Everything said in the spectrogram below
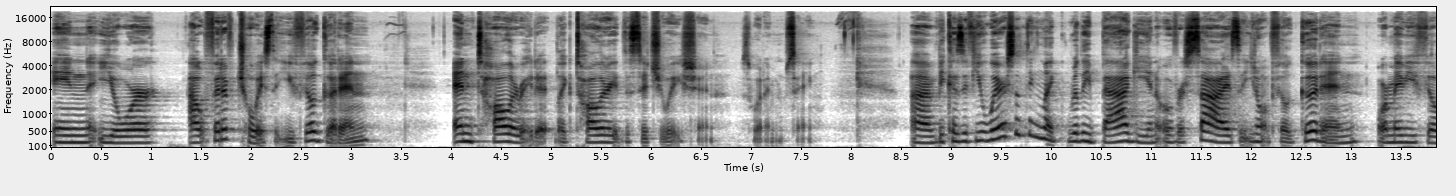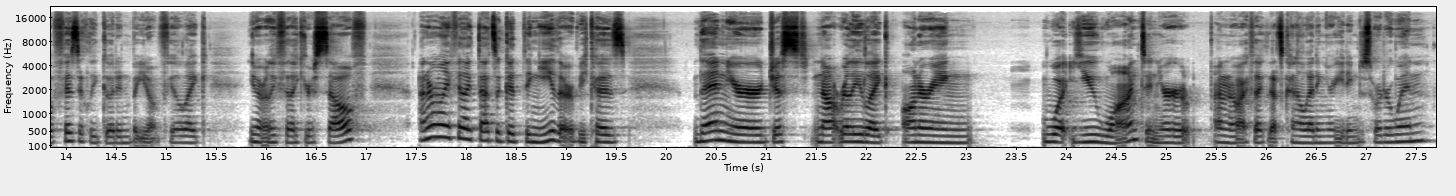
in your outfit of choice that you feel good in and tolerate it, like tolerate the situation, is what I'm saying. Um, because if you wear something like really baggy and oversized that you don't feel good in, or maybe you feel physically good in, but you don't feel like you don't really feel like yourself, I don't really feel like that's a good thing either because then you're just not really like honoring what you want and you're, I don't know, I feel like that's kind of letting your eating disorder win.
